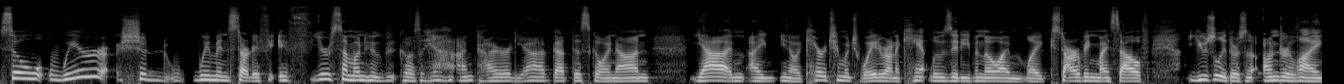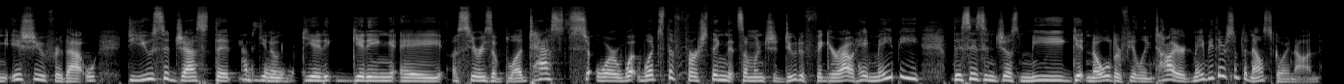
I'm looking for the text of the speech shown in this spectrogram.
So where should women start? If if you're someone who goes, yeah, I'm tired. Yeah, I've got this going on. Yeah, I'm, I you know I carry too much weight around. I can't lose it, even though I'm like starving myself. Usually, there's an underlying issue for that. Do you suggest that Absolutely. you know get, getting a a series of blood tests, or what? What's the first thing that someone should do to figure out? Hey, maybe this isn't just me getting older, feeling tired. Maybe there's something else going on.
